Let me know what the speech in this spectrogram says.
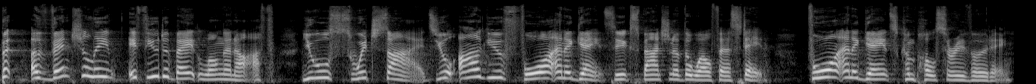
But eventually, if you debate long enough, you will switch sides. You'll argue for and against the expansion of the welfare state, for and against compulsory voting.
